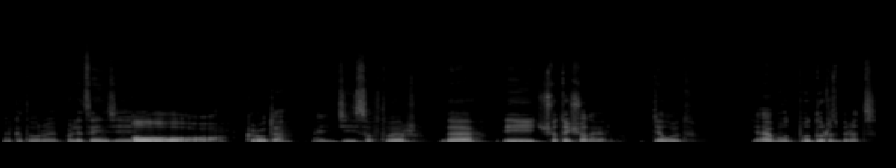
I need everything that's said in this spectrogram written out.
э, которая по лицензии О, круто. ID Software. Да. И что-то еще, наверное, делают. Я буду, буду разбираться.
